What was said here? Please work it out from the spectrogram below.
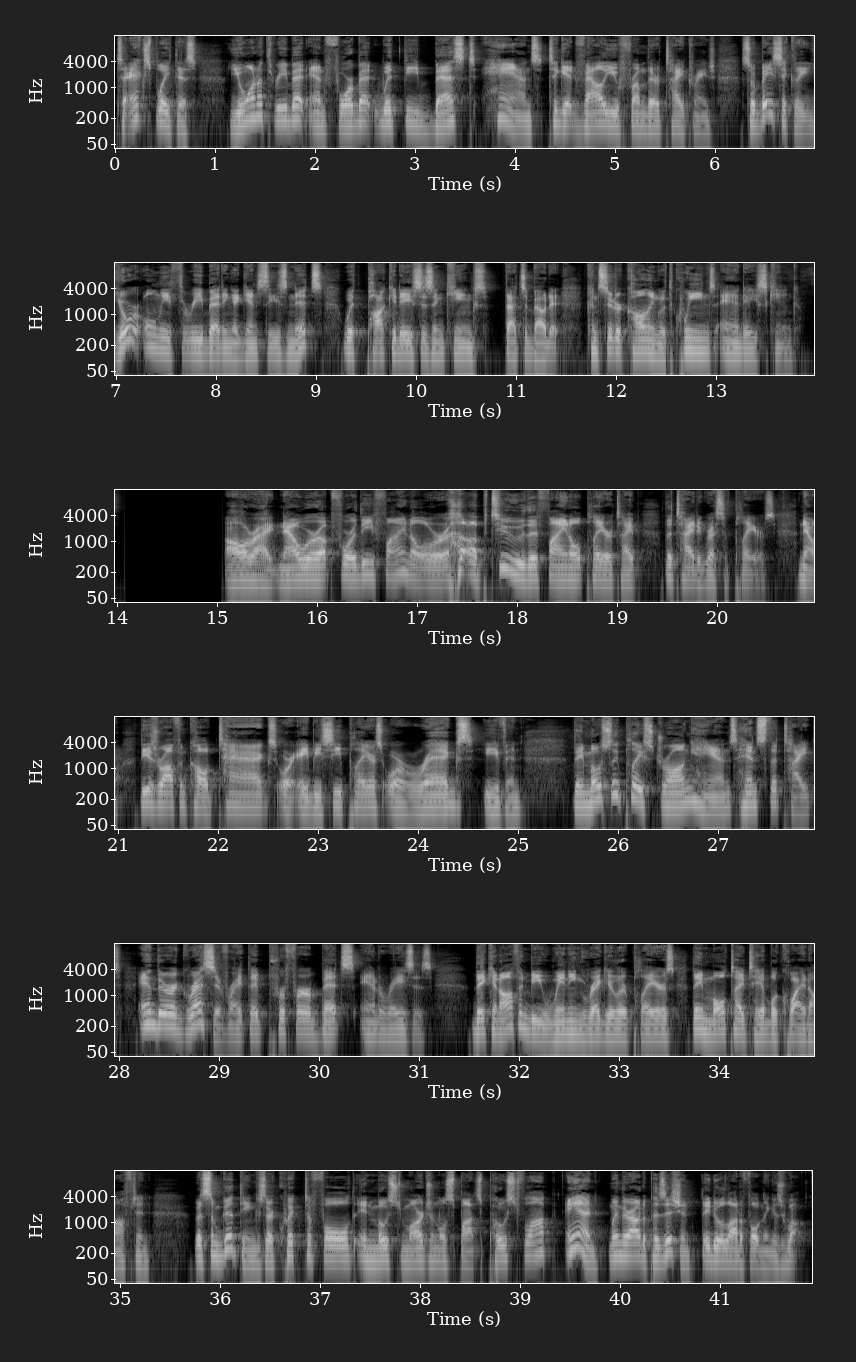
To exploit this, you want to 3 bet and 4 bet with the best hands to get value from their tight range. So basically, you're only 3 betting against these nits with pocket aces and kings. That's about it. Consider calling with queens and ace king. All right, now we're up for the final, or up to the final player type, the tight aggressive players. Now, these are often called tags, or ABC players, or regs, even. They mostly play strong hands, hence the tight, and they're aggressive, right? They prefer bets and raises. They can often be winning regular players. They multi table quite often. But some good things, they're quick to fold in most marginal spots post flop, and when they're out of position, they do a lot of folding as well.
